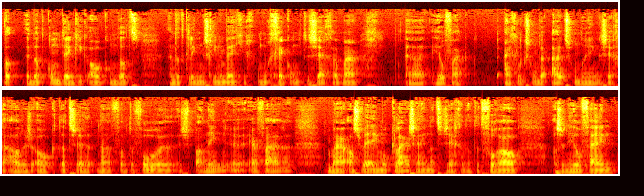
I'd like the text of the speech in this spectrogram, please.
wat, en dat komt denk ik ook omdat, en dat klinkt misschien een beetje gek om te zeggen, maar uh, heel vaak eigenlijk zonder uitzondering zeggen ouders ook dat ze nou, van tevoren spanning uh, ervaren. Maar als we eenmaal klaar zijn, dat ze zeggen dat het vooral als een heel fijn,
